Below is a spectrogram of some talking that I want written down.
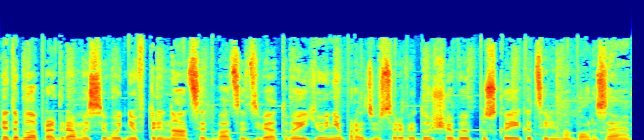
Это была программа сегодня в 13-29 июня. Продюсер ведущая выпуска Екатерина Борзая.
